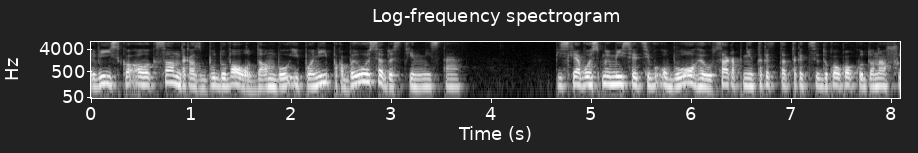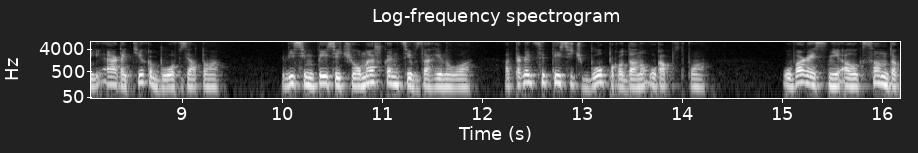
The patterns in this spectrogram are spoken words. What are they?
Військо Олександра збудувало дамбу і по ній пробилося до стін міста. Після восьми місяців облоги у серпні 332 року до нашої ери Тір було взято. 8 тисяч його мешканців загинуло, а 30 тисяч було продано у рабство. У вересні Олександр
